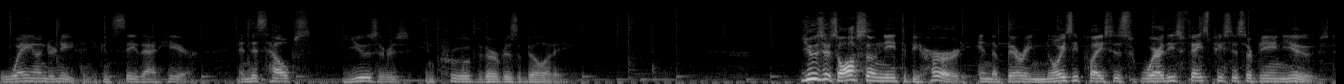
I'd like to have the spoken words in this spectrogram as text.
way underneath, and you can see that here. And this helps users improve their visibility. Users also need to be heard in the very noisy places where these face pieces are being used.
